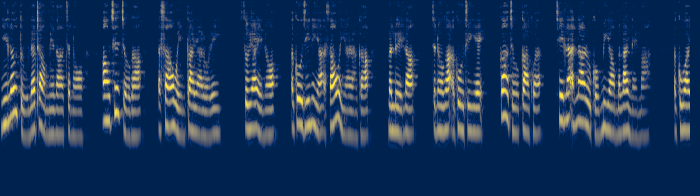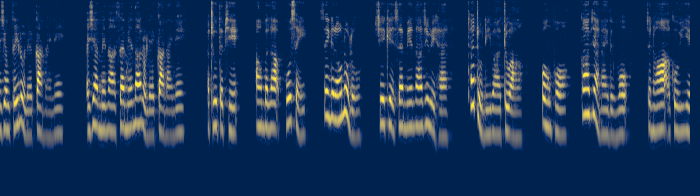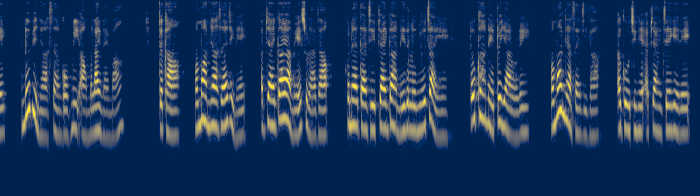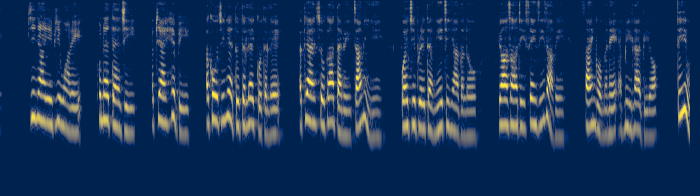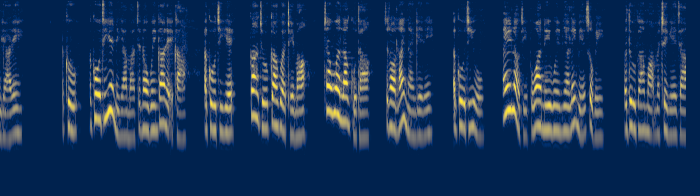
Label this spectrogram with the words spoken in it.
ညီလုတ်သူလက်ထောက်မင်းသားကျွန်တော်အောင်ချစ်ကျော်ကအစားဝင်ကရတော့တယ်။ ဆိုရရင်တော့အကိုကြီးနေရအစားဝင်ရတာကမလွယ်လောက်ကျွန်တော်ကအကိုကြီးရဲ့ကကြိုကကွက်ခြေလက်အလှတို့ကိုမိအောင်မလိုက်နိုင်ပါအကူကရုပ်သေးလို့လည်းကနိုင်နေအရက်မင်းသားဇက်မင်းသားလို့လည်းကနိုင်နေအထူးသဖြင့်အောင်ဗလဖိုးစိန်စိန်ကတုံးတို့လိုရှေးခေတ်ဇက်မင်းသားကြီးတွေဟန်ထတ်တူနီးပါးတူအောင်ပုံဖော်ကားပြနိုင်သူမို့ကျွန်တော်ကအကိုကြီးရဲ့အမှုပညာစံကိုမိအောင်မလိုက်နိုင်ပါတခါမမမြဆန်းကြီးနဲ့အပြိုင်ကရမယ်ဆိုတာကြောင့် ခုနှစ်တန်ကြီးပြိုင်ကနေတယ်လို့မျိုးကြရင်ဒုက္ခနဲ့တွေ့ရတော့တယ်မမမြဆန်းကြီးကအကိုကြီးနဲ့အပြိုင်ကျဲခဲ့တဲ့ပညာရည်ပြည့်ဝတဲ့ခုနှစ်တန်ကြီးအပြိုင်ဟစ်ပြီးအကိုကြီးနဲ့သူတလက်ကိုတလက်အပြိုင်ဆိုကတန်တွေကြားမြင်ရင်ပွဲကြီးပြိတ္တငေးကြည့်ရသလိုရွာသားကြီးစိန်စည်းစာပင်ဆိုင်းကိုမနဲ့အမိလိုက်ပြီးတော့တီးယူရတယ်။အခုအကိုကြီးရဲ့နေရာမှာကျွန်တော်ဝင်ကြတဲ့အခါအကိုကြီးရဲ့ကကြိုးကောက်ွက်ထဲမှာထက်ဝက်လောက်ကိုသာကျွန်တော်လိုက်နိုင်ခဲ့တယ်။ အကိုကြီးကိုအဲဒီလောက်ကြီးဘဝနေဝင်မြန်လိမ့်မယ်ဆိုပြီးဘသူကမှမထင်ခဲ့ကြ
